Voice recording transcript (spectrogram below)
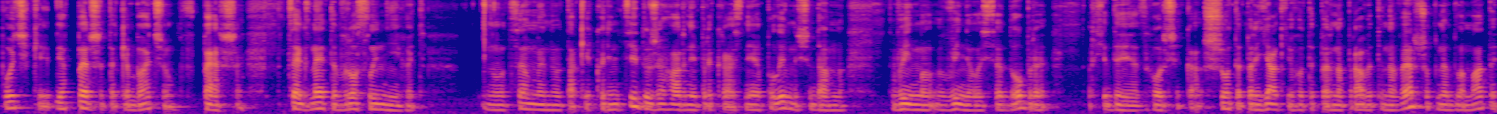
почки. Я вперше таке бачу, вперше. Це, як знаєте, врослий ніготь. Ну, це в мене отак є корінці дуже гарні, прекрасні. Я полив нещодавно, вийнялося добре. Орхідея з горщика. Що тепер, як його тепер направити наверх, щоб не обламати.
